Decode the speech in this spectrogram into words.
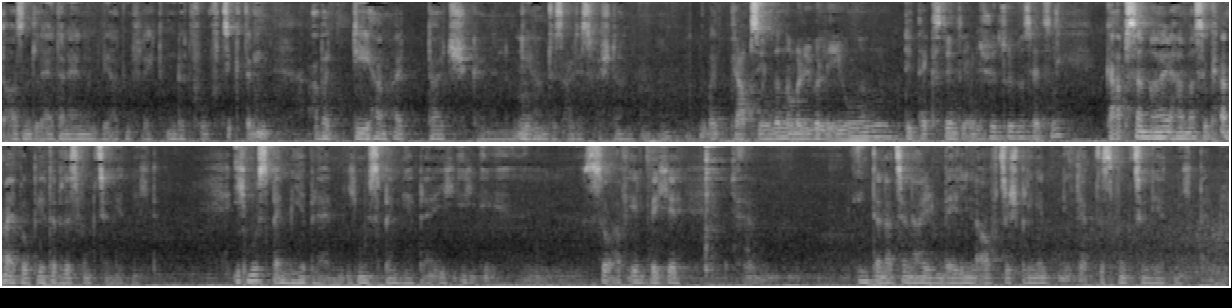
1000 Leute rein und wir hatten vielleicht 150 drin. Aber die haben halt Deutsch können und die Mhm. haben das alles verstanden. Ne? Gab es irgendwann einmal Überlegungen, die Texte ins Englische zu übersetzen? Gab es einmal, haben wir sogar mal probiert, aber das funktioniert nicht. Ich muss bei mir bleiben, ich muss bei mir bleiben. Ich, ich, so auf irgendwelche ähm, internationalen Wellen aufzuspringen, ich glaube, das funktioniert nicht bei mir.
